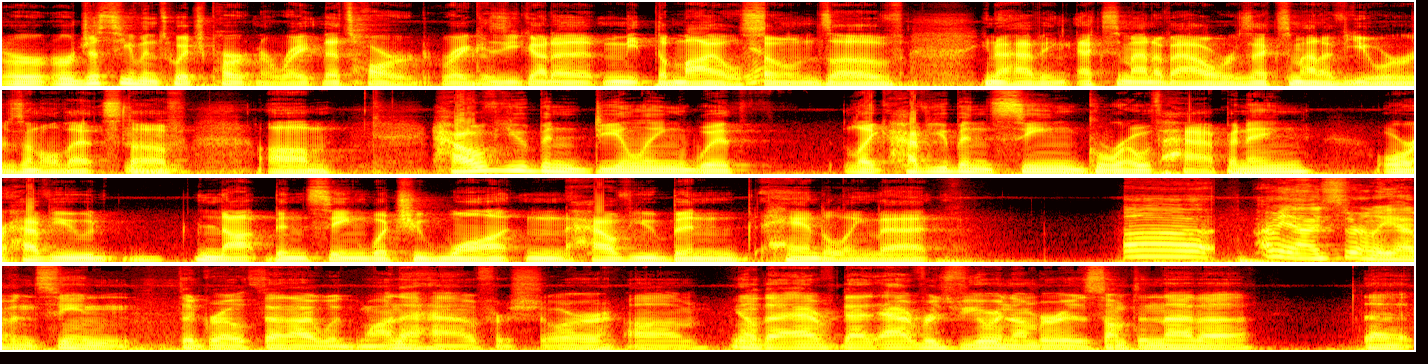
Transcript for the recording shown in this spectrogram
or or just even Twitch partner, right? That's hard, right? Because you got to meet the milestones of you know having X amount of hours, X amount of viewers, and all that stuff. Um, how have you been dealing with like? Have you been seeing growth happening? Or have you not been seeing what you want, and how have you been handling that? Uh, I mean, I certainly haven't seen the growth that I would want to have for sure. Um, you know, that av- that average viewer number is something that uh that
